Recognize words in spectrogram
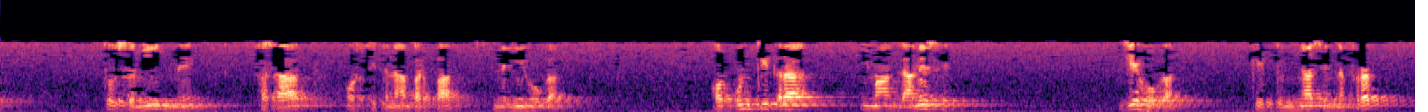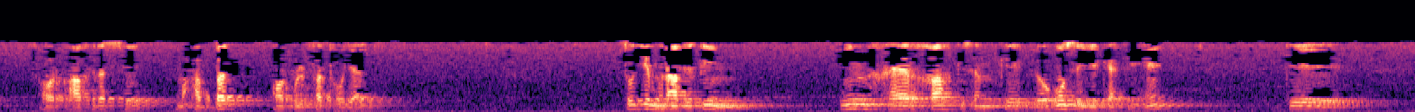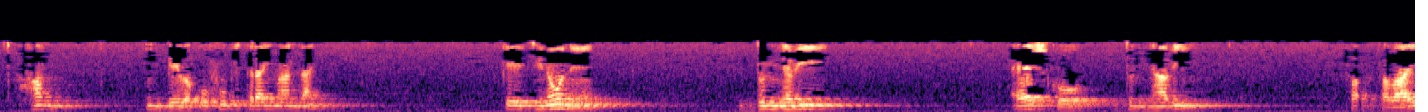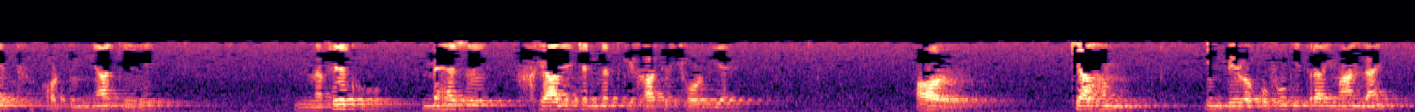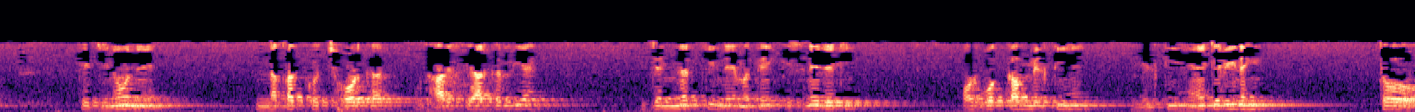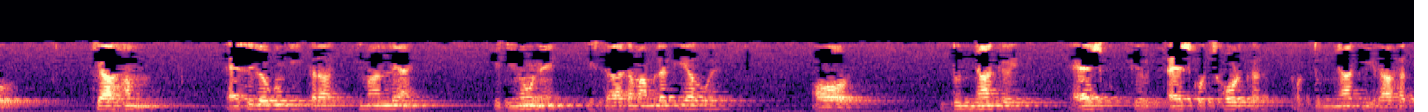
تو زمین میں فساد اور فتنہ برپا نہیں ہوگا۔ اور ان کی طرح ایمان لانے سے یہ ہوگا کہ دنیا سے نفرت اور آخرت سے محبت اور الفت ہو جائے گی۔ تو یہ منافقین ان خیر خواہ قسم کے لوگوں سے یہ کہتے ہیں کہ ہم ان بے وقوفوں کی طرح ایمان لائیں۔ کہ جنہوں نے دنیاوی عیش کو دنیاوی فوائد اور دنیا کے نفے کو محض خیالی جنت کی خاطر چھوڑ دیا ہے۔ اور کیا ہم ان بے وقوفوں کی طرح ایمان لائیں کہ جنہوں نے نقد کو چھوڑ کر ادھار اختیار کر لیا ہے؟ جنت کی نعمتیں کس نے دیکھی اور وہ کب ملتی ہیں؟ ملتی ہیں کہ بھی نہیں؟ تو کیا ہم ایسے لوگوں کی طرح ایمان لے آئیں کہ جنہوں نے اس طرح کا معاملہ کیا ہوا ہے؟ اور دنیا کے عیش کے عیش کو چھوڑ کر اور دنیا کی راحت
